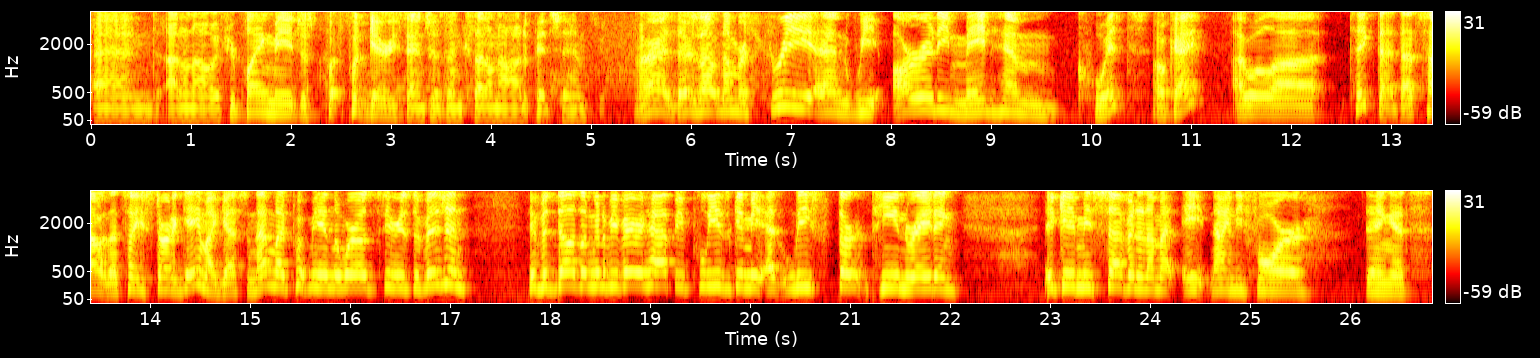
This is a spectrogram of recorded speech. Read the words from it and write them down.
And I don't know, if you're playing me, just put, put Gary Sanchez in because I don't know how to pitch to him. Alright, there's out number three, and we already made him quit. Okay, I will uh, take that. That's how that's how you start a game, I guess, and that might put me in the World Series division. If it does, I'm gonna be very happy. Please give me at least 13 rating. It gave me seven, and I'm at 894. dang it.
